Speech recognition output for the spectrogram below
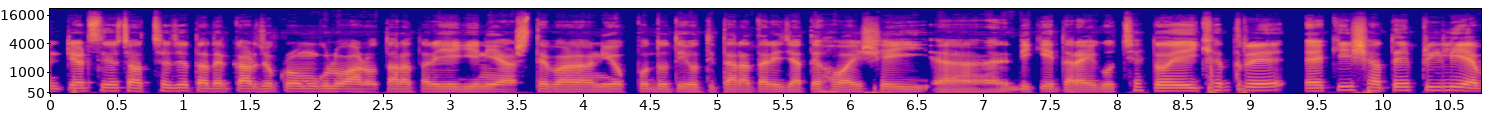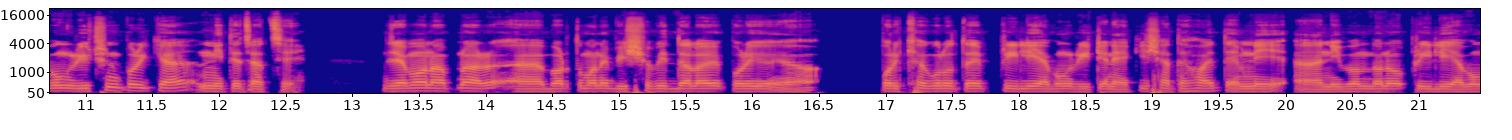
এনটিআরসিও চাচ্ছে যে তাদের কার্যক্রমগুলো আরও তাড়াতাড়ি এগিয়ে নিয়ে আসতে বা নিয়োগ পদ্ধতি অতি তাড়াতাড়ি যাতে হয়, সেই দিকেই তারা এগোচ্ছে। তো এই ক্ষেত্রে একই সাথে প্রিলি এবং রিটেন পরীক্ষা নিতে চাচ্ছে। যেমন আপনার বর্তমানে বিশ্ববিদ্যালয় পরীক্ষাগুলোতে প্রিলি এবং রিটেন একই সাথে হয়, তেমনি নিবন্ধনও প্রিলি এবং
